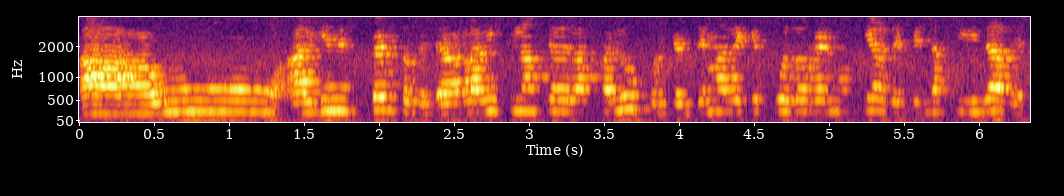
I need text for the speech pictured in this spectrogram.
a, un, a alguien experto que te haga la vigilancia de la salud, porque el tema de que puedo renunciar depende de actividades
